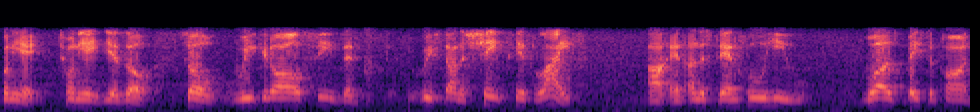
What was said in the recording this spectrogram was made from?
28 28 years old. So we can all see that we starting to shape his life uh, and understand who he was based upon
